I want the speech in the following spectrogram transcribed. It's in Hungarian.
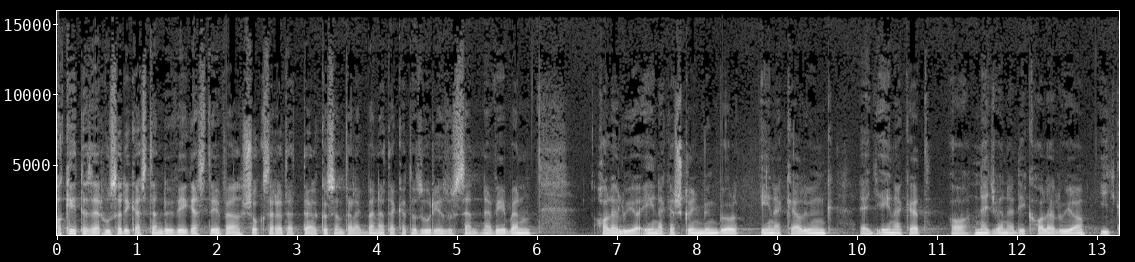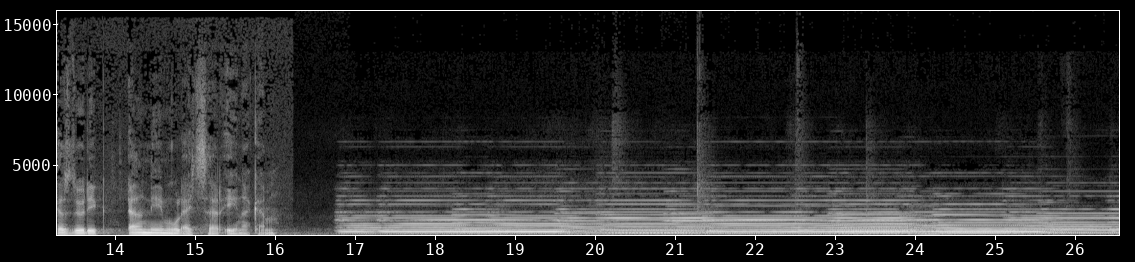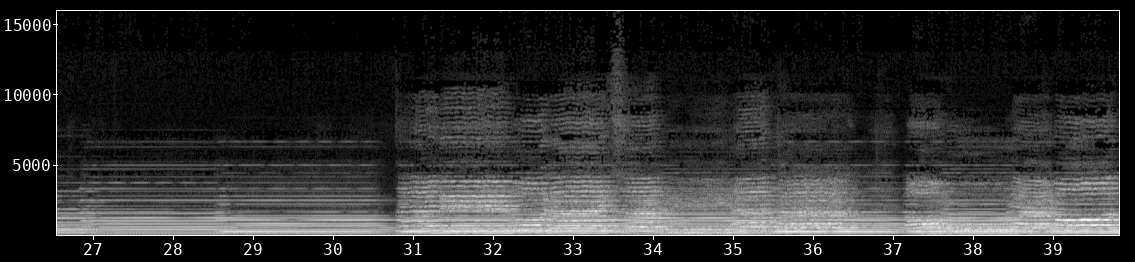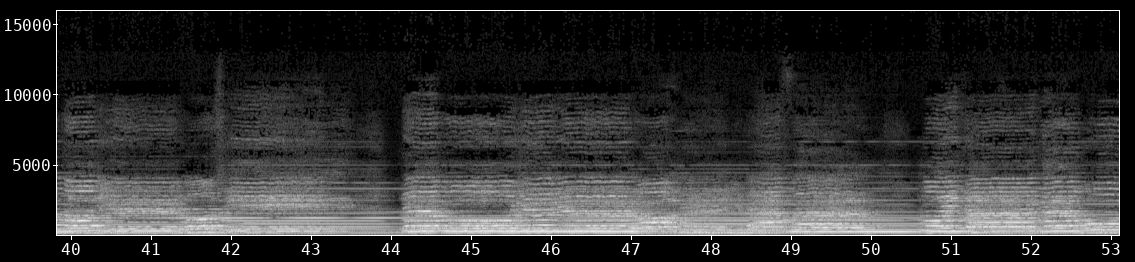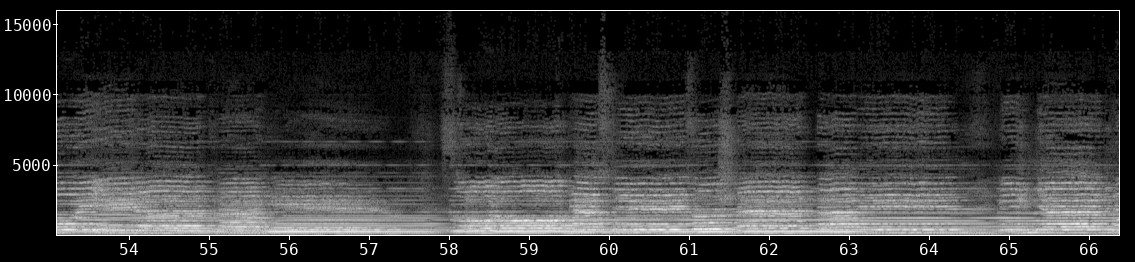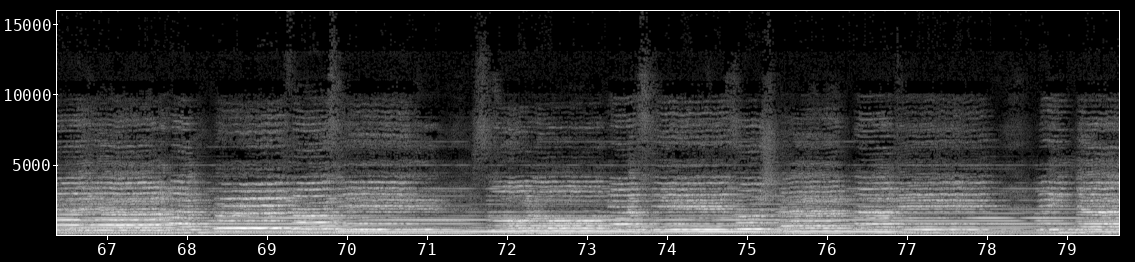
A 2020. esztendő végeztével sok szeretettel köszöntelek benneteket az Úr Jézus szent nevében. Halleluja énekes könyvünkből énekelünk egy éneket, a 40. Halleluja, így kezdődik, elnémul egyszer énekem. Az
